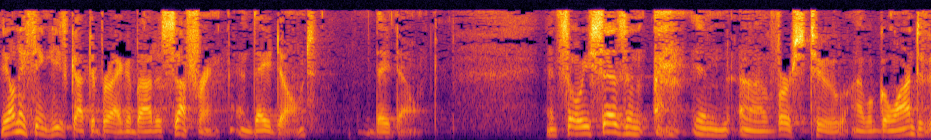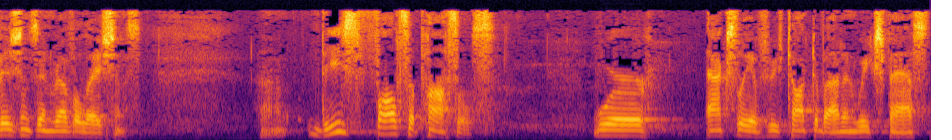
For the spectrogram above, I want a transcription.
the only thing he's got to brag about is suffering and they don't. They don't. And so he says in, in uh, verse 2, I will go on to visions and revelations. Uh, these false apostles were actually, as we've talked about in weeks past,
